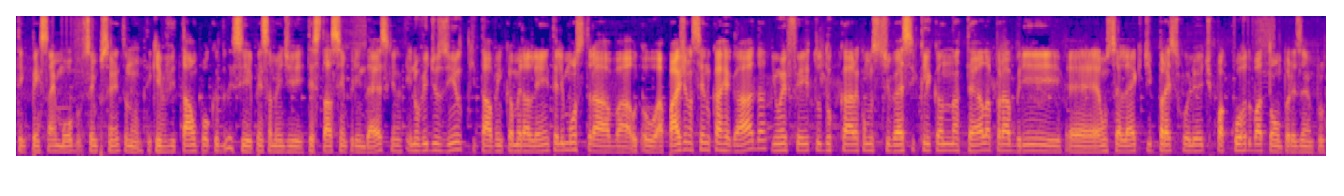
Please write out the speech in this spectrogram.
tem que pensar em mobile 100%, não tem que evitar um pouco desse pensamento de testar sempre em desk, né? E no videozinho que tava em câmera lenta, ele mostrava o- a página sendo carregada e um efeito do cara como se estivesse clicando na tela para abrir é, um select para escolher tipo a cor do batom, por exemplo.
